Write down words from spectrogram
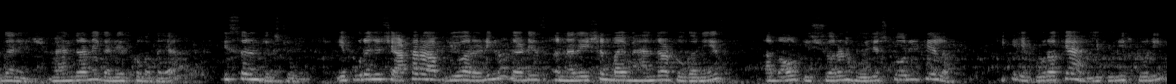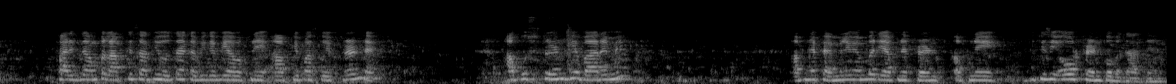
Ganesh Mahendra ने गणेश को बताया ईश्वरन की स्टोरी ये पूरा जो चैप्टर आप यू आर रीडिंग ना that is a narration by Mahendra to Ganesh about Iswaran is a story teller ठीक है, ये पूरा क्या है? ये पूरी स्टोरी फॉर एग्ज़ाम्पल आपके साथ भी होता है कभी कभी आप अपने, आपके पास कोई फ्रेंड है, आप उस फ्रेंड के बारे में अपने फैमिली मेंबर या अपने फ्रेंड अपने किसी और फ्रेंड को बताते हैं.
